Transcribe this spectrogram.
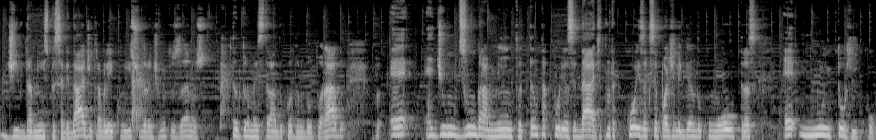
de, da minha especialidade, eu trabalhei com isso durante muitos anos, tanto no mestrado quanto no doutorado, é, é de um deslumbramento, é tanta curiosidade, tanta coisa que você pode ir ligando com outras, é muito rico.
